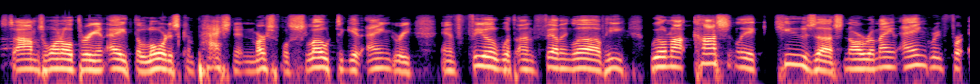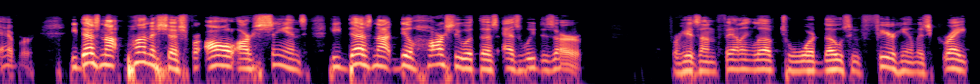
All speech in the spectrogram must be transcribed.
Psalms 103 and 8 The Lord is compassionate and merciful, slow to get angry, and filled with unfailing love. He will not constantly accuse us, nor remain angry forever. He does not punish us for all our sins. He does not deal harshly with us as we deserve. For his unfailing love toward those who fear him is great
